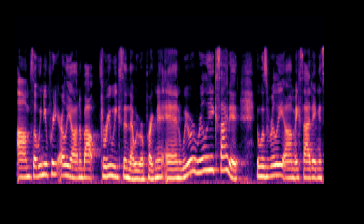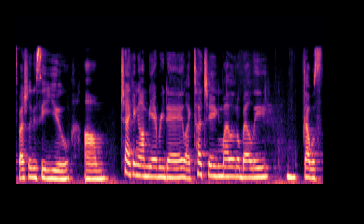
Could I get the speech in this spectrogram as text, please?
Um, so we knew pretty early on, about three weeks in, that we were pregnant, and we were really excited. It was really um, exciting, especially to see you um, checking on me every day, like touching my little belly. That was,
